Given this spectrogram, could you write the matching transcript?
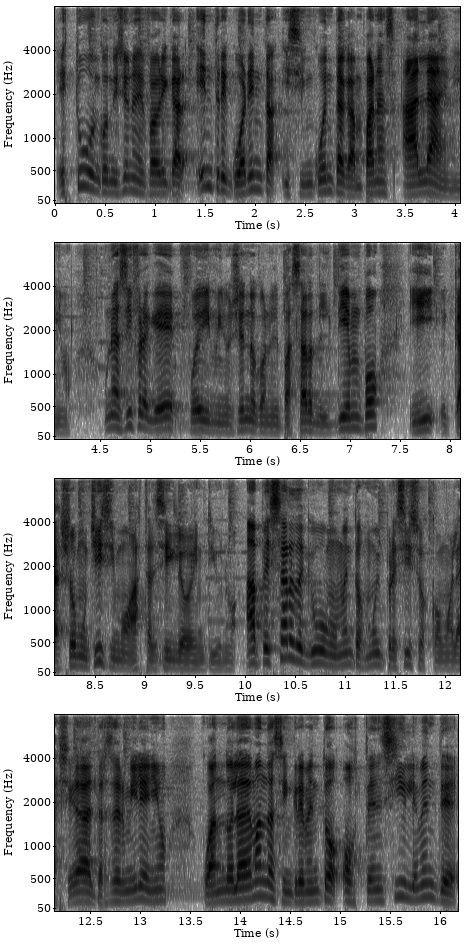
estuvo en condiciones de fabricar entre 40 y 50 campanas al año, una cifra que fue disminuyendo con el pasar del tiempo y cayó muchísimo hasta el siglo XXI. A pesar de que hubo momentos muy precisos como la llegada del tercer milenio, cuando la demanda se incrementó ostensiblemente,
